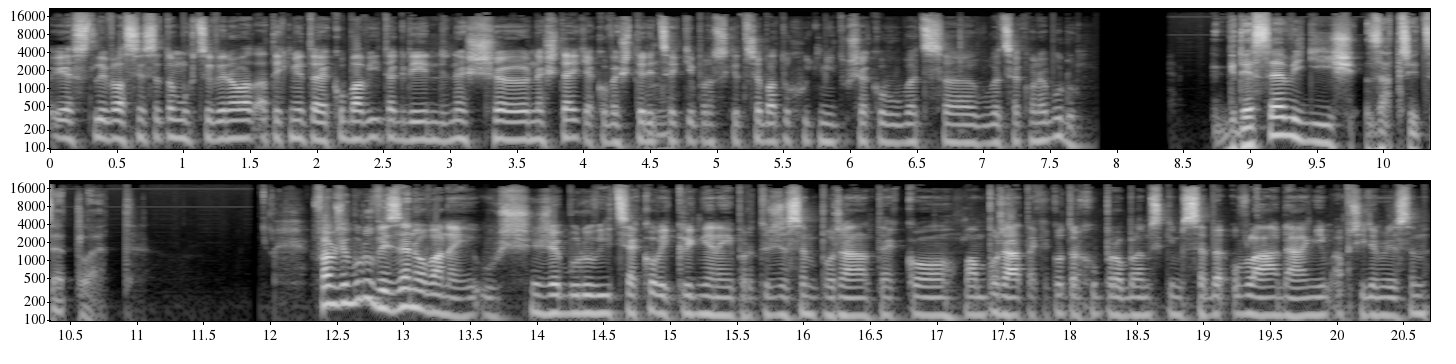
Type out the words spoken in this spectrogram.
jestli vlastně se tomu chci věnovat a teď mě to jako baví, tak kdy jindy než, než teď, jako ve 40 hmm. prostě třeba tu chuť mít už jako vůbec, vůbec jako nebudu. Kde se vidíš za 30 let? Doufám, že budu vyzenovaný už, že budu víc jako vyklidněný, protože jsem pořád jako, mám pořád tak jako trochu problém s tím sebeovládáním a přijde mi, že jsem,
